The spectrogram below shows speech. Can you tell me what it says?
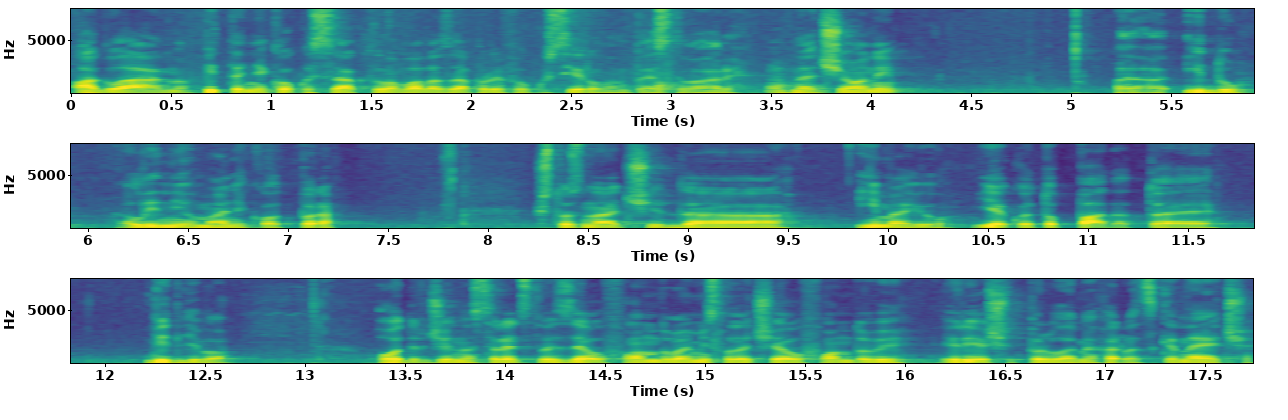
A glavno, pitanje je koliko se aktualna vlada zapravo je fokusirala na te stvari. Uh-huh. Znači oni uh, idu linijom manjeg otpora, što znači da imaju, iako je to pada, to je vidljivo, određena sredstva iz EU fondova i misle da će EU fondovi riješiti probleme Hrvatske. Neće.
